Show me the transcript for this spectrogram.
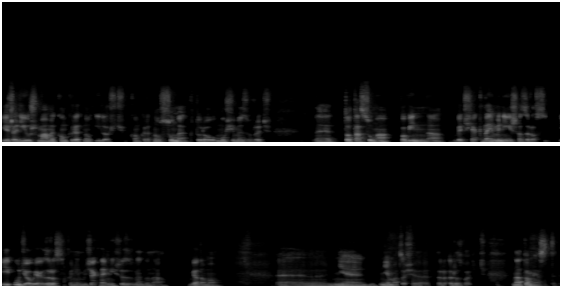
jeżeli już mamy konkretną ilość, konkretną sumę, którą musimy zużyć, e, to ta suma powinna być jak najmniejsza z Rosji. Jej udział jak z Rosji powinien być jak najmniejszy ze względu na, wiadomo, e, nie, nie ma co się rozwodzić. Natomiast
